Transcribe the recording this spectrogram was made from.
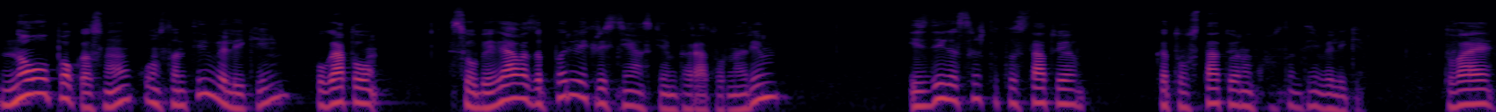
Много по-късно Константин Велики, когато се обявява за първия християнски император на Рим, издига същата статуя като статуя на Константин Велики. Това е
